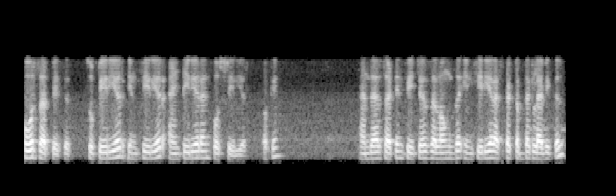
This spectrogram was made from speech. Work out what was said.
four surfaces, superior, inferior, anterior and posterior. Okay. And there are certain features along the inferior aspect of the clavicle.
